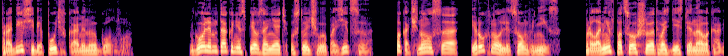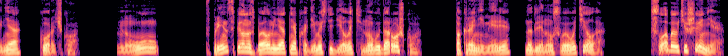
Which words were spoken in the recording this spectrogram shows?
пробив себе путь в каменную голову. Голем, так и не успев занять устойчивую позицию, покачнулся и рухнул лицом вниз, проломив подсохшую от воздействия навыка огня корочку. Ну, в принципе, он избавил меня от необходимости делать новую дорожку, по крайней мере, на длину своего тела. Слабое утешение,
